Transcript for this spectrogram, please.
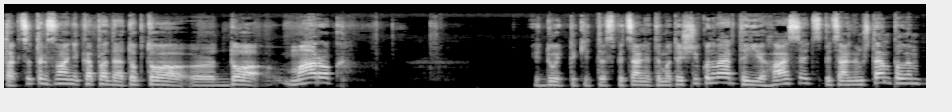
Так, це так звані КПД. Тобто е, до марок йдуть такі спеціальні тематичні конверти, їх гасять спеціальним штемпелем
